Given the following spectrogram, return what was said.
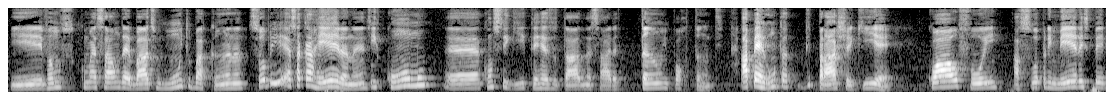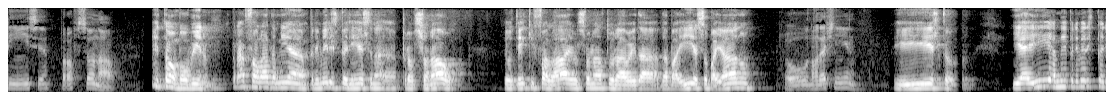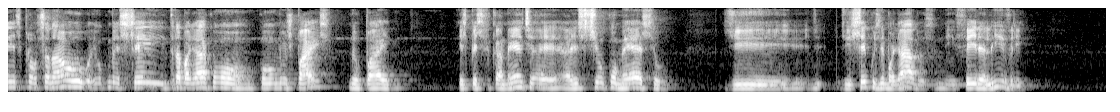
E vamos começar um debate muito bacana sobre essa carreira, né? E como é, conseguir ter resultado nessa área tão importante. A pergunta de praxe aqui é: qual foi a sua primeira experiência profissional? Então, Balbino, para falar da minha primeira experiência na, profissional, eu tenho que falar, eu sou natural aí da, da Bahia, sou baiano. Ou nordestino. Isso. E aí, a minha primeira experiência profissional, eu comecei a trabalhar com, com meus pais. Meu pai, especificamente, é, a gente tinha um comércio de, de, de secos e molhados, em feira livre.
